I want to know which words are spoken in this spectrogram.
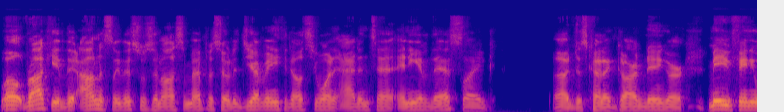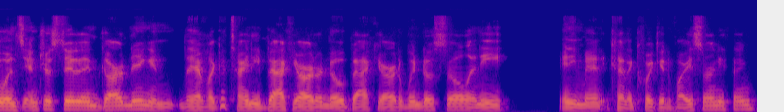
Well, Rocky, the, honestly, this was an awesome episode. Did you have anything else you want to add into any of this? Like, uh, just kind of gardening, or maybe if anyone's interested in gardening and they have like a tiny backyard or no backyard, a windowsill, any, any man kind of quick advice or anything?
